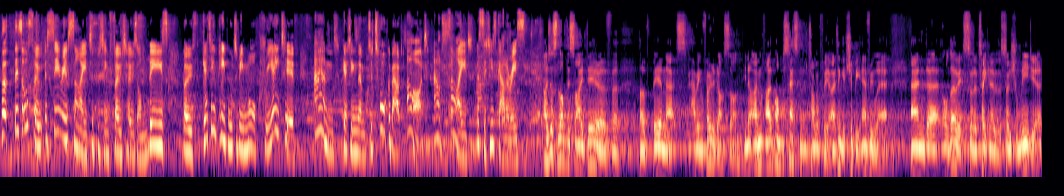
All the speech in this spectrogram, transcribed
But there's also a serious side to putting photos on these, both getting people to be more creative and getting them to talk about art outside the city's galleries. I just love this idea of, uh, of beer mats having photographs on. You know, I'm, I'm obsessed with photography. I think it should be everywhere. And uh, although it's sort of taken over the social media,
